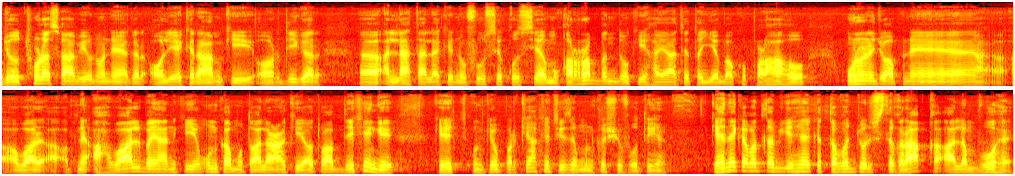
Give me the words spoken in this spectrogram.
जो थोड़ा सा भी उन्होंने अगर अलिया कराम की और दीगर अल्लाह ताला के नफूस कुदसिया मुकर्रब बंदों की हयात तय्यबा को पढ़ा हो, उन्होंने जो अपने अपने अहवाल बयान किए, उनका मताल किया हो तो आप देखेंगे कि उनके ऊपर क्या क्या चीज़ें मुनकशिफ होती हैं। कहने का मतलब यह है कि तवज्जो इस्तराक का आलम वो है,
